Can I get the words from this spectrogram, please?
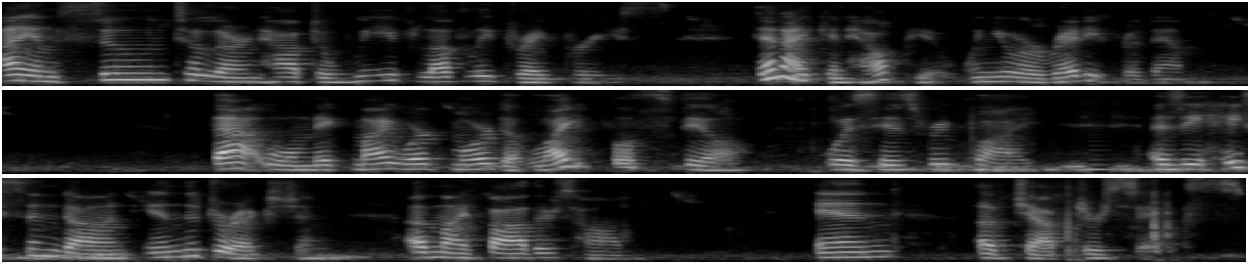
I am soon to learn how to weave lovely draperies. Then I can help you when you are ready for them. That will make my work more delightful still, was his reply as he hastened on in the direction of my father's home. End of chapter 6.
